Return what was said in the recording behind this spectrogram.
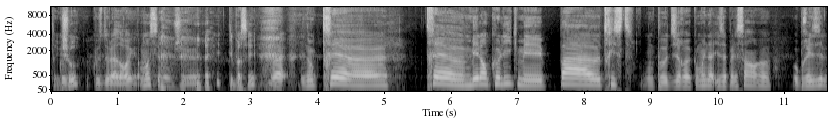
T'as eu chaud? à cause de la drogue. Moi, c'est bon. T'es passé? Ouais. Et donc très, très mélancolique, mais pas triste. On peut dire comment ils appellent ça euh, au Brésil,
